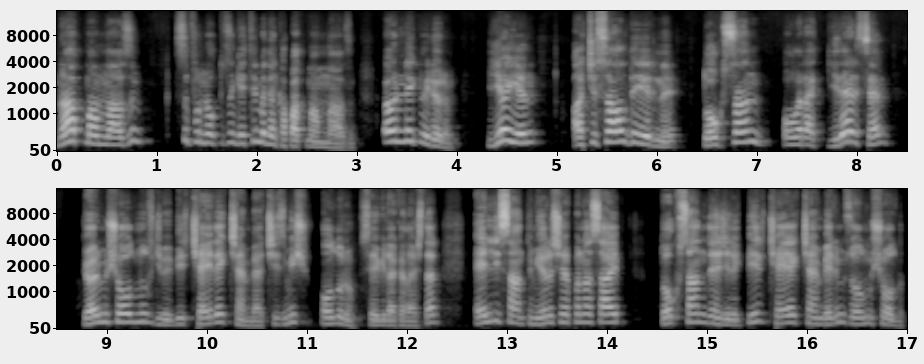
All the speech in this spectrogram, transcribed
Ne yapmam lazım? Sıfır noktasına getirmeden kapatmam lazım. Örnek veriyorum. Yayın açısal değerini 90 olarak girersem Görmüş olduğunuz gibi bir çeyrek çember çizmiş olurum sevgili arkadaşlar. 50 santim yarıçapına sahip 90 derecelik bir çeyrek çemberimiz olmuş oldu.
